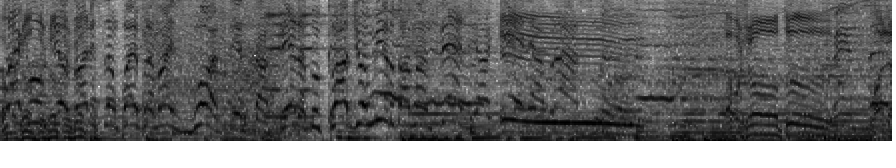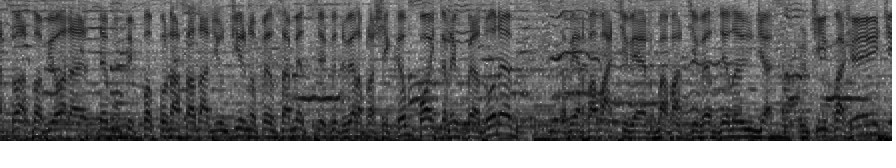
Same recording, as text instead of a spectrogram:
Larga junto, o Teosório Sampaio pra nós. Boa sexta-feira do Claudio Miro da Mantelha. Aquele abraço. Tamo junto. Olha só, às 9 horas, temos um pipoco na saudade e um tiro no pensamento. Circuito Vela pra Chicão, Pointer Recuperadora. Também Erva Mate, Erva Mate Verdelândia. Juntinho com a gente.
